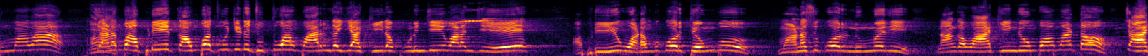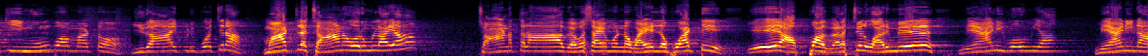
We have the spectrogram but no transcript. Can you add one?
சும்மாவா. சிலம்பு அப்படியே கம்ப தூக்கிட்டு சுத்துவான் பாருங்க ஐயா கீழே குனிஞ்சு வளைஞ்சு. அப்படியே உடம்புக்கு ஒரு தெம்பு மனசுக்கு ஒரு நிம்மதி. நாங்க வாக்கிங்கும் போக மாட்டோம் சாக்கிங்கும் போக மாட்டோம். இதான் இப்படி போச்சுன்னா மாட்டில் சாணம் வரும்லாயா? சாணத்தெல்லாம் விவசாயம் பண்ண வயலில் போட்டு ஏ அப்பா விளைச்சல் வருமே மேனி போகும்யா? மேனினா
